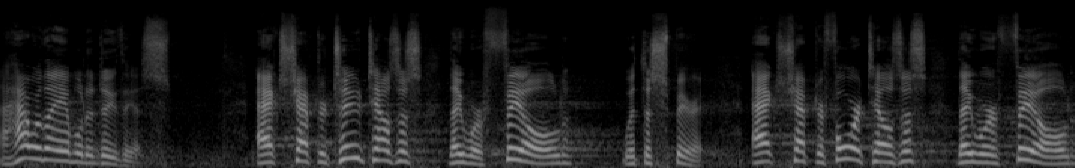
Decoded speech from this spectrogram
Now, how were they able to do this? Acts chapter 2 tells us they were filled with the Spirit. Acts chapter 4 tells us they were filled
